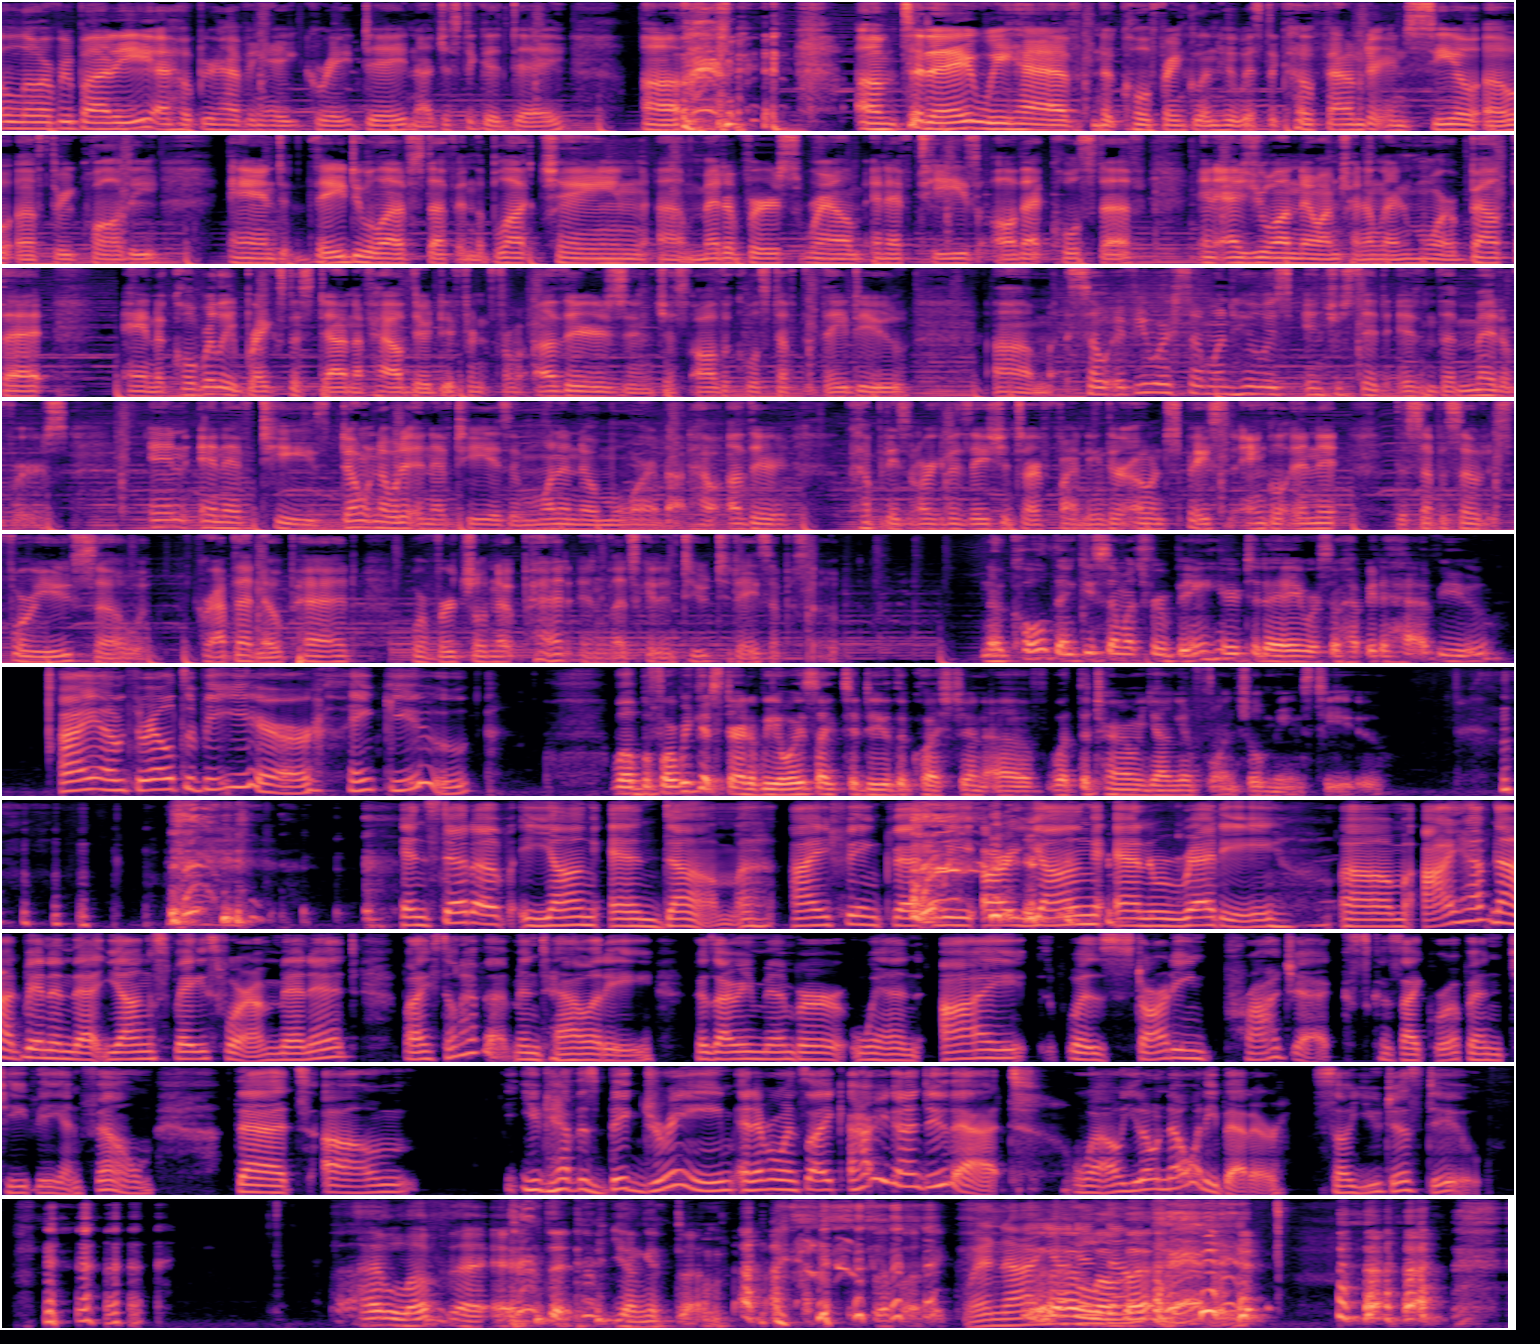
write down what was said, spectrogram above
Hello, everybody. I hope you're having a great day, not just a good day. Um, um, today we have Nicole Franklin, who is the co-founder and COO of 3Quality, and they do a lot of stuff in the blockchain, um, metaverse realm, NFTs, all that cool stuff. And as you all know, I'm trying to learn more about that. And Nicole really breaks this down of how they're different from others and just all the cool stuff that they do. Um, so, if you are someone who is interested in the metaverse, in NFTs, don't know what an NFT is, and want to know more about how other companies and organizations are finding their own space and angle in it, this episode is for you. So, grab that notepad or virtual notepad and let's get into today's episode. Nicole, thank you so much for being here today. We're so happy to have you. I am thrilled to be here. Thank you. Well, before we get started, we always like to do the question of what the term young influential means to you. Instead of young and dumb, I think that we are young and ready. Um, I have not been in that young space for a minute, but I still have that mentality because I remember when I was starting projects, because I grew up in TV and film, that um, you'd have this big dream, and everyone's like, How are you going to do that? Well, you don't know any better. So you just do. I love that, that young and dumb. so. We're not I young and love dumb that.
